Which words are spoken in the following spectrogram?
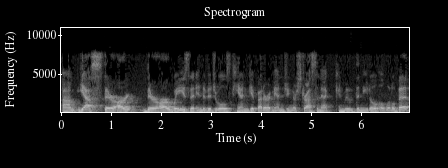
um, yes, there are there are ways that individuals can get better at managing their stress, and that can move the needle a little bit.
